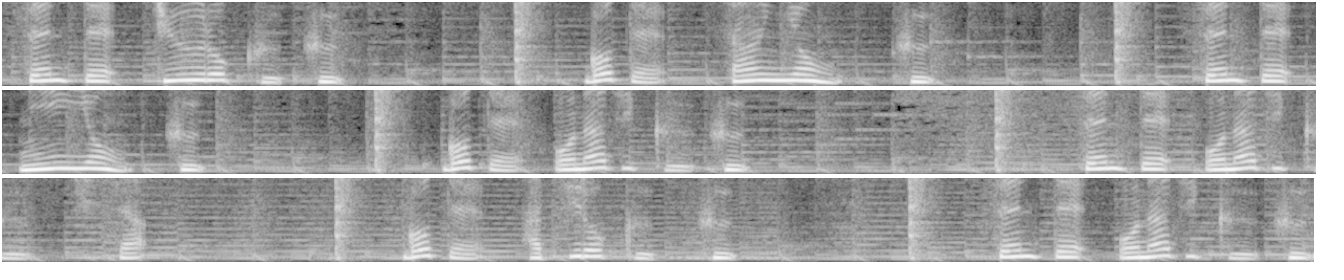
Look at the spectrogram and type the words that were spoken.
先手9六歩。後手3四先手2四歩。後手同じく歩。先手同じく飛車。後手8六歩。先手同じく歩。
